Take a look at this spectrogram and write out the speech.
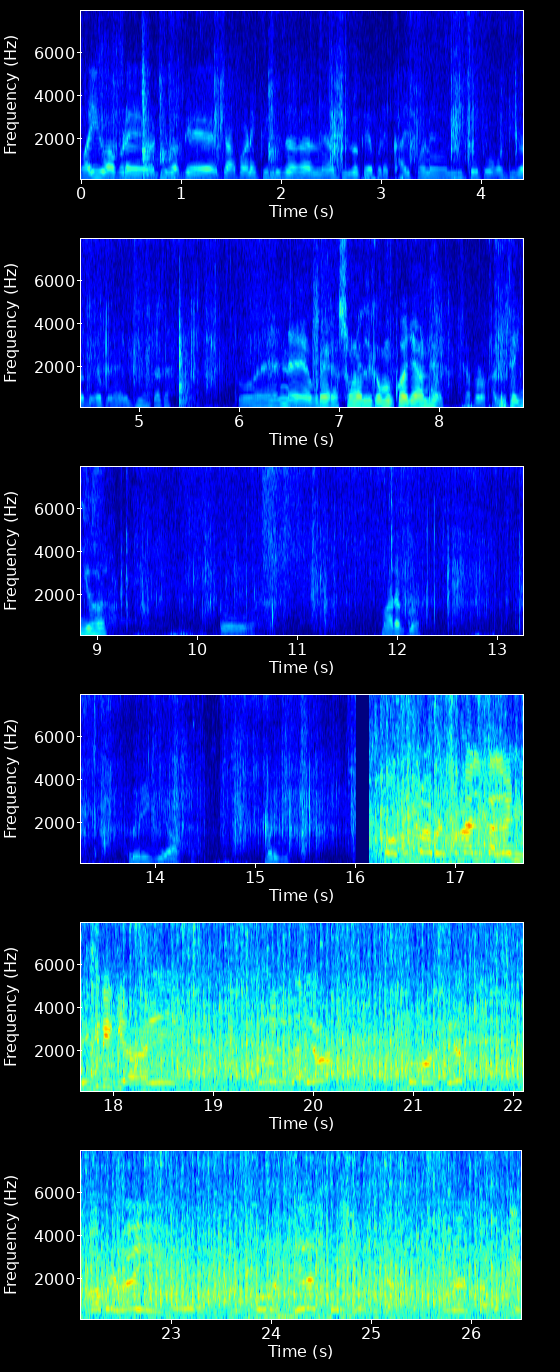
ભાઈઓ આપણે અઢી વાગે ચા પાણી પી લીધા હતા ને અઢી વાગે આપણે ખાઈ પણ લીધું હતું, અઢી વાગે આપણે જીવતા હતા. તો છે ને આપણે સોનાલિકા મૂકવા જવાનું છે. ચાકડો ખાલી થઈ ગયો તો મારકમાં સમજી ગયા આખો મળી ગયું. તો મિત્રો, આપણે સોનાલિકા લઈને નીકળી ગયા અહીં સોનાલિકા દેવા. પશ્ચિમમાં ઘેર તો આપણે ભાઈ પશ્ચિમમાં ઘેર જ મળી ગયા સીધા. મૂકી,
